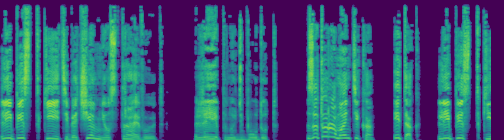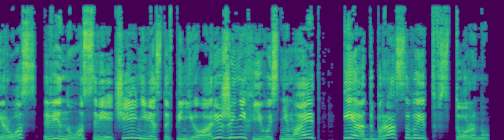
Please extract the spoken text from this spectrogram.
Лепестки тебя чем не устраивают? Липнуть будут. Зато романтика. Итак, лепестки роз, вино, свечи, невеста в пеньюаре, жених его снимает и отбрасывает в сторону.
